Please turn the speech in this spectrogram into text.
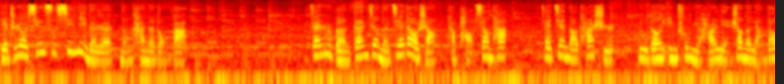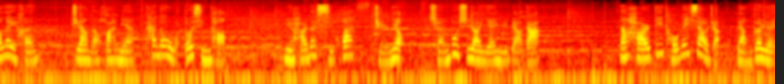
也只有心思细腻的人能看得懂吧。在日本干净的街道上，他跑向她，在见到她时。路灯映出女孩脸上的两道泪痕，这样的画面看得我都心疼。女孩的喜欢、执拗，全部需要言语表达。男孩低头微笑着，两个人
